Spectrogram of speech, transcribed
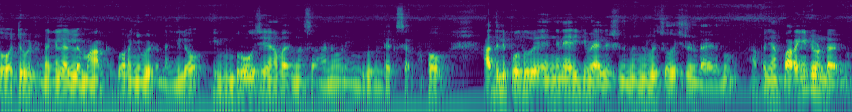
തോറ്റു പോയിട്ടുണ്ടെങ്കിൽ അല്ലെങ്കിൽ മാർക്ക് കുറഞ്ഞു പോയിട്ടുണ്ടെങ്കിലോ ഇമ്പ്രൂവ് ചെയ്യാൻ വരുന്ന സാധനമാണ് ഇമ്പ്രൂവ്മെന്റ് എക്സാം അപ്പോൾ അതിൽ പൊതുവെ എങ്ങനെയായിരിക്കും വാല്യൂഷൻ നിങ്ങൾ ചോദിച്ചിട്ടുണ്ടായിരുന്നു. അപ്പോൾ ഞാൻ പറഞ്ഞിട്ടുണ്ടായിരുന്നു.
